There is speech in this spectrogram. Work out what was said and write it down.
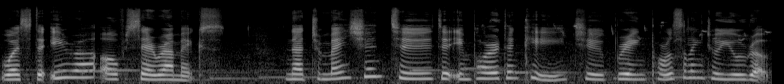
was the era of ceramics, not to mention to the important key to bring porcelain to Europe.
